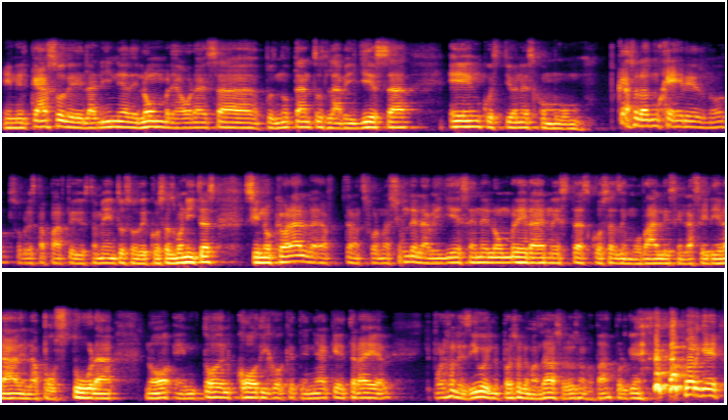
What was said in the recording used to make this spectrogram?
en el caso de la línea del hombre, ahora esa, pues no tanto es la belleza en cuestiones como caso de las mujeres, ¿no? Sobre esta parte de estamentos o de cosas bonitas, sino que ahora la transformación de la belleza en el hombre era en estas cosas de modales, en la seriedad, en la postura, ¿no? En todo el código que tenía que traer. Y por eso les digo, y por eso le mandaba saludos a mi papá, porque, porque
